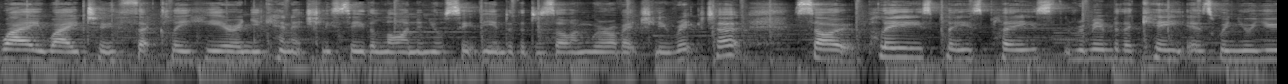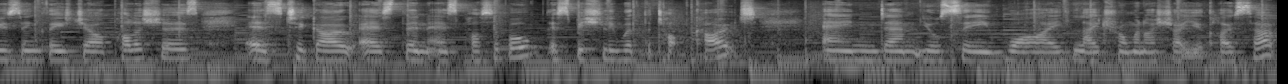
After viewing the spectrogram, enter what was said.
way way too thickly here and you can actually see the line and you'll see at the end of the design where I've actually wrecked it. So please please please remember the key is when you're using these gel polishes is to go as thin as possible especially with the top coat. And um, you'll see why later on when I show you a close up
